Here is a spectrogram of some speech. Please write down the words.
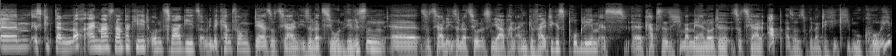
Ähm, es gibt dann noch ein Maßnahmenpaket und zwar geht's um die Bekämpfung der sozialen Isolation. Wir wissen, äh, soziale Isolation ist in Japan ein gewaltiges Problem. Es äh, kapseln sich immer mehr Leute sozial ab, also sogenannte Hikimokori.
